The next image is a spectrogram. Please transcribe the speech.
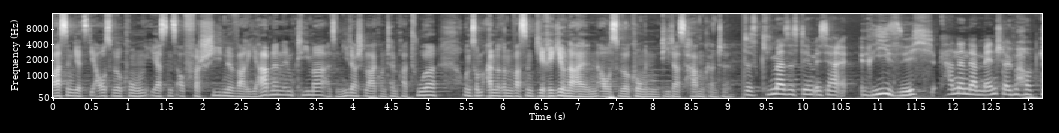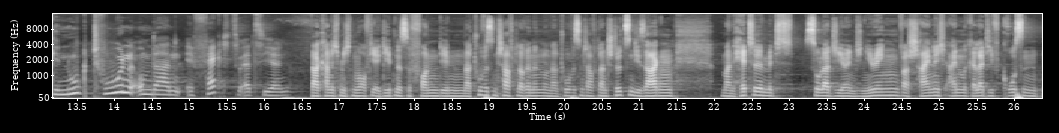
was sind jetzt die Auswirkungen erstens auf verschiedene Variablen im Klima, also Niederschlag und Temperatur, und zum anderen, was sind die regionalen Auswirkungen, die das haben könnte. Das Klimasystem ist ja riesig. Kann denn der Mensch da überhaupt genug tun, um da einen Effekt zu erzielen? Da kann ich mich nur auf die Ergebnisse von den Naturwissenschaftlerinnen und Naturwissenschaftlern stützen, die sagen, man hätte mit Solar Geoengineering wahrscheinlich einen relativ großen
